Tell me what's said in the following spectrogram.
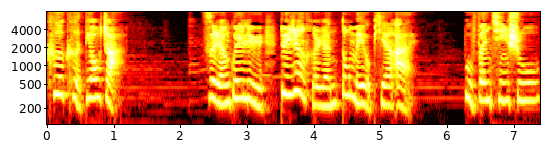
苛刻刁诈。自然规律对任何人都没有偏爱，不分亲疏，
